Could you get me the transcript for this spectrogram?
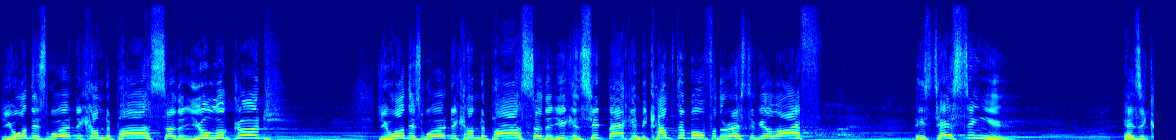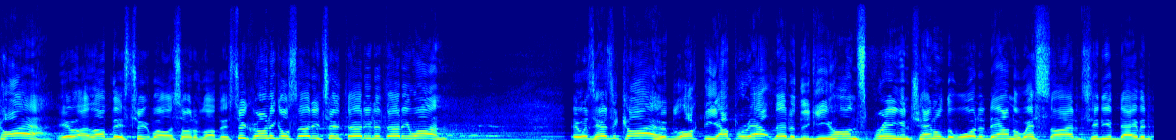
Do you want this word to come to pass so that you'll look good? Do you want this word to come to pass so that you can sit back and be comfortable for the rest of your life? He's testing you. Hezekiah. I love this too. Well, I sort of love this. 2 Chronicles 32 30 to 31. It was Hezekiah who blocked the upper outlet of the Gihon spring and channeled the water down the west side of the city of David.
